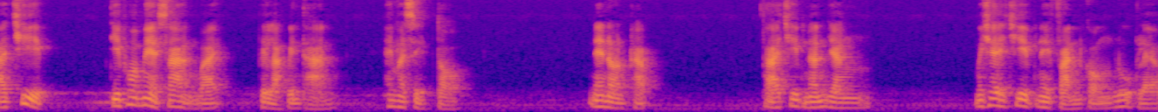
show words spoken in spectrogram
อาชีพที่พ่อแม่สร้างไว้เป็นหลักเป็นฐานให้มาสืบต่อ แน่นอนครับ ถ้าอาชีพนั้นยังไม่ใช่อาชีพในฝันของลูกแล้ว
